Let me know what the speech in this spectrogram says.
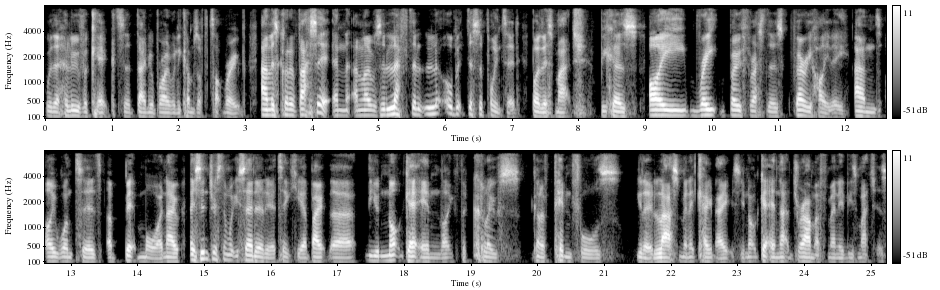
with a helluva kick to Daniel Bryan when he comes off the top rope, and it's kind of that's it. And and I was left a little bit disappointed by this match because I rate both wrestlers very highly and I wanted a bit more. Now, it's interesting what you said earlier, Tinky, about the you're not getting like the close kind of pinfalls you know, last minute countouts. You're not getting that drama from any of these matches.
